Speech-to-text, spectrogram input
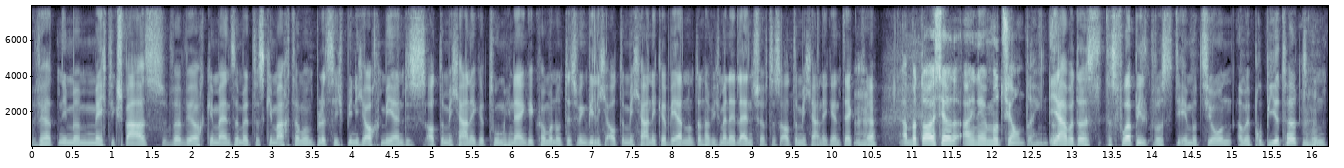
wir hatten immer mächtig Spaß, weil wir auch gemeinsam etwas gemacht haben und plötzlich bin ich auch mehr in das Automechanikertum hineingekommen und deswegen will ich Automechaniker werden und dann habe ich meine Leidenschaft als Automechaniker entdeckt. Mhm. Ja. Aber da ist ja eine Emotion dahinter. ja, aber das, das Vorbild, was die Emotion einmal probiert hat Mhm. und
